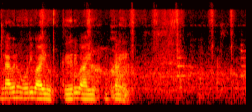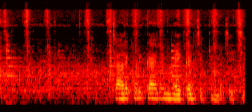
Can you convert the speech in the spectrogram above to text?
എല്ലാവരും ഓടി വായു? കയറി വായു? മക്കളെ. ചാലക്കുടിക്കാരൻ ലൈക്ക് അടിച്ചിട്ടുണ്ട് ചേച്ചി.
